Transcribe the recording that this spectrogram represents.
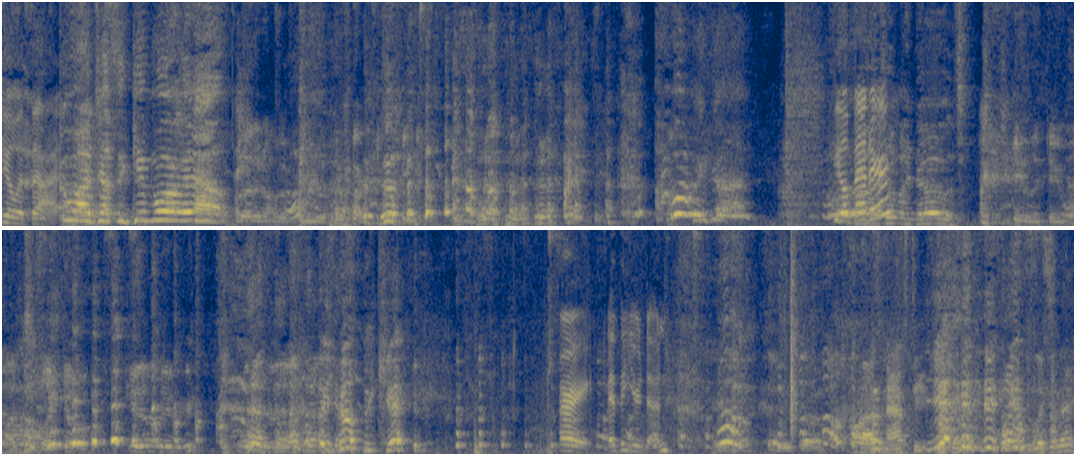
I can deal with that. Come on, Justin, get more of it out. I'm glad I don't have a view of the oh my god. Feel oh. better? It's on my nose. Jalen came watch. Ah. He's like, go, get out of here. Are you okay? All right, I think you're done. There you go. Oh, that's nasty. Yeah. You listen there?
